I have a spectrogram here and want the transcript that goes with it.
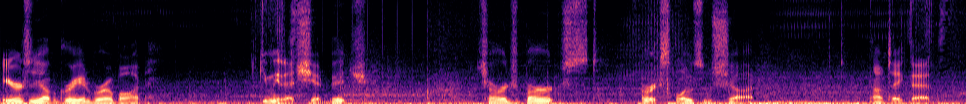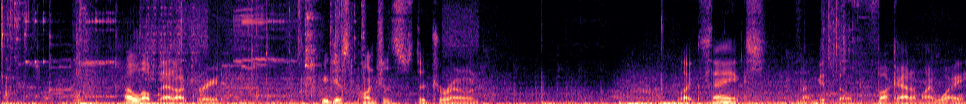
Here's the upgrade robot. Give me that shit, bitch. Charge burst or explosive shot. I'll take that. I love that upgrade. He just punches the drone. Like, thanks. Now get the fuck out of my way.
